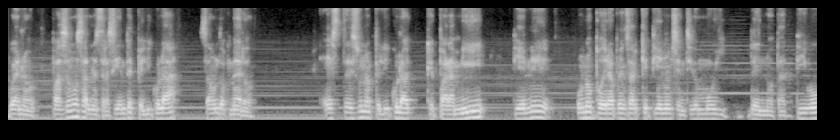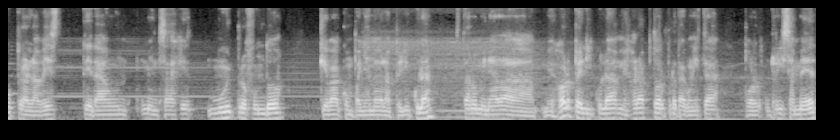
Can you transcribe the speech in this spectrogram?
Bueno, pasemos a nuestra siguiente película, Sound of Metal. Esta es una película que para mí tiene, uno podría pensar que tiene un sentido muy denotativo, pero a la vez te da un mensaje muy profundo que va acompañando a la película. Está nominada a Mejor Película, Mejor Actor Protagonista por Riz Ahmed,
